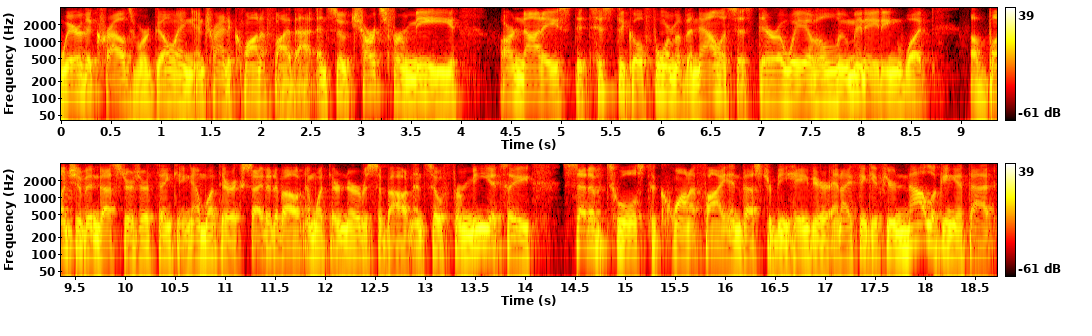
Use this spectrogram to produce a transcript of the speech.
where the crowds were going and trying to quantify that. And so charts for me are not a statistical form of analysis. They're a way of illuminating what a bunch of investors are thinking and what they're excited about and what they're nervous about. And so for me, it's a set of tools to quantify investor behavior. And I think if you're not looking at that,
